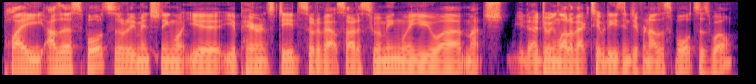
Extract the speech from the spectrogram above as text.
play other sports? Sort of mentioning what your your parents did, sort of outside of swimming. Were you uh, much, you know, doing a lot of activities in different other sports as well?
